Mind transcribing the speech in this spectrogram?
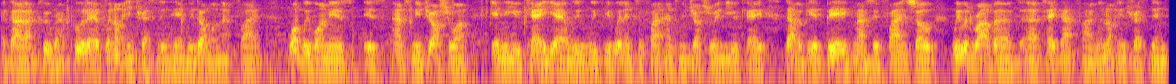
a guy like Kubrat Pulev. We're not interested in him. We don't want that fight what we want is is Anthony Joshua in the UK. Yeah, we, we'd be willing to fight Anthony Joshua in the UK. That would be a big, massive fight. So we would rather uh, take that fight. We're not interested in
